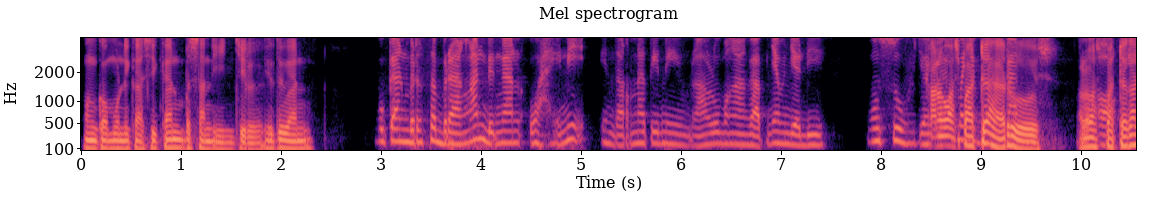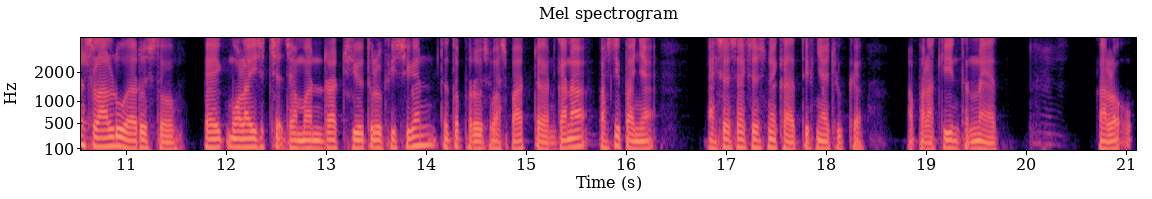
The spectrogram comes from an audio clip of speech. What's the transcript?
Mengkomunikasikan pesan Injil itu kan? Bukan berseberangan dengan wah ini internet ini lalu menganggapnya menjadi musuh. Jadi kalau waspada menyebabkan- harus. Kalau waspada kan Oke. selalu harus tuh baik mulai sejak zaman radio televisi kan tetap harus waspada kan? Karena pasti banyak akses-akses negatifnya juga apalagi internet. Hmm. kalau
